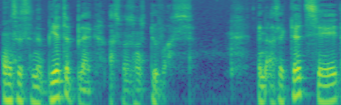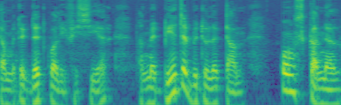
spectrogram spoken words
Ons is in 'n beter plek as wat ons toe was. En as ek dit sê, dan moet ek dit kwalifiseer, want met beter bedoel ek dan ons kan nou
